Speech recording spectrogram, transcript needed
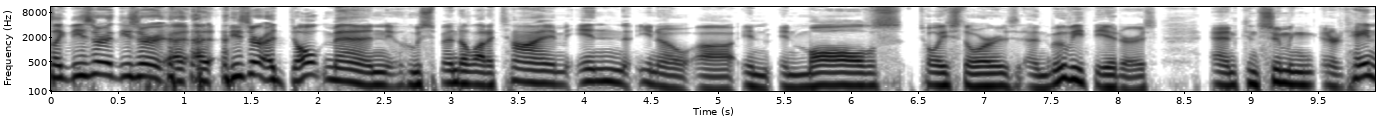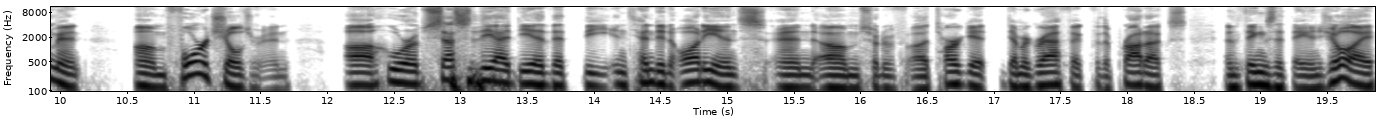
like these are these are uh, uh, these are adult men who spend a lot of time in you know uh, in in malls, toy stores, and movie theaters, and consuming entertainment um, for children. Uh, who are obsessed with the idea that the intended audience and um, sort of uh, target demographic for the products and things that they enjoy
